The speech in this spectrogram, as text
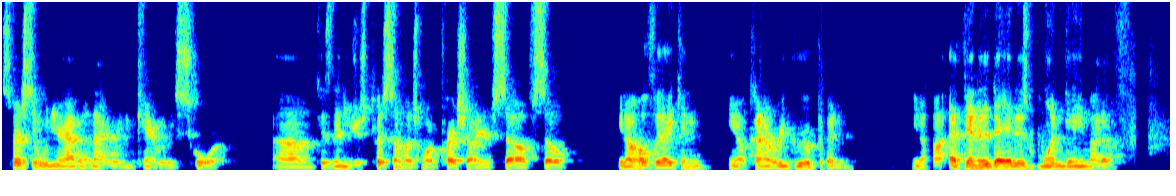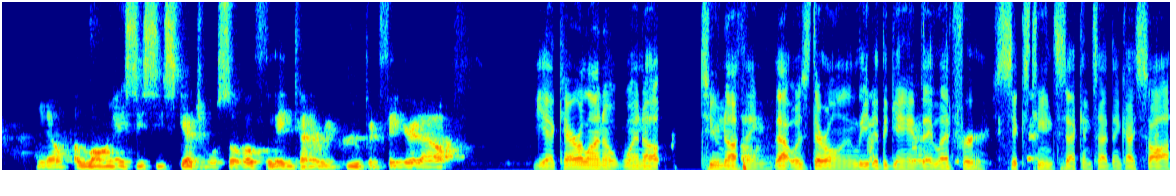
especially when you're having a night where you can't really score because um, then you just put so much more pressure on yourself. So, you know, hopefully they can, you know, kind of regroup and, you know, at the end of the day, it is one game out of, you know, a long ACC schedule. So hopefully they can kind of regroup and figure it out. Yeah, Carolina went up two nothing. That was their only lead of the game. They led for 16 seconds, I think I saw,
